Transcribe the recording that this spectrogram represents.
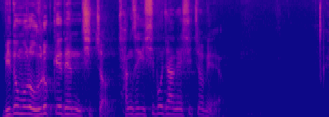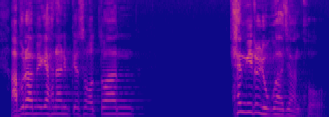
믿음으로 의롭게 된 시점. 창세기 15장의 시점이에요. 아브라함에게 하나님께서 어떠한 행위를 요구하지 않고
